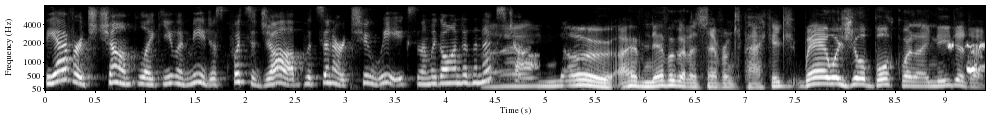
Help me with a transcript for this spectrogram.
The average chump like you and me just quits a job, puts in our two weeks, and then we go on to the next I job. No, I have never got a severance package. Where was your book when I needed it?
